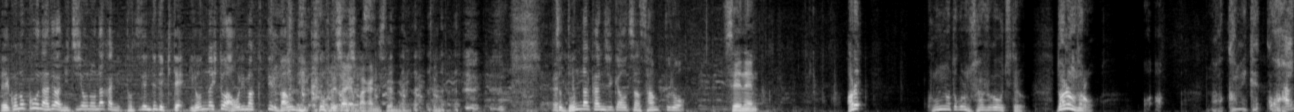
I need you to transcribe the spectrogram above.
えーこのコーナーでは日常の中に突然出てきて、いろんな人を煽りまくっている Vaundy 君を俺だよバカにしてんのに。ちょっとどんな感じか、おつさん、サンプルを。青年。あれ？こんなところに財布が落ちてる。誰のだろう？あ中身結構入っ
